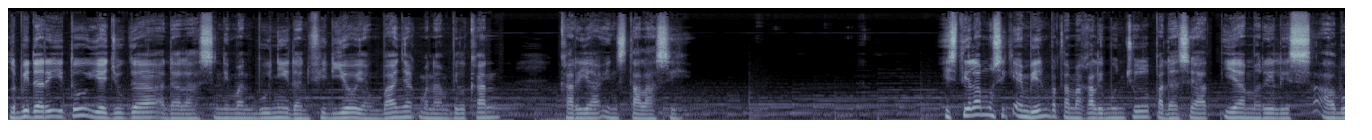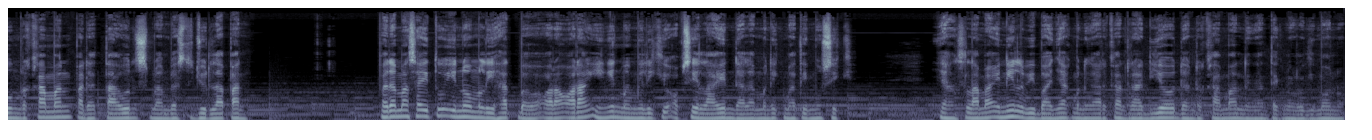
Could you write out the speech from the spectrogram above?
Lebih dari itu, ia juga adalah seniman bunyi dan video yang banyak menampilkan karya instalasi. Istilah musik ambient pertama kali muncul pada saat ia merilis album rekaman pada tahun 1978. Pada masa itu Ino melihat bahwa orang-orang ingin memiliki opsi lain dalam menikmati musik, yang selama ini lebih banyak mendengarkan radio dan rekaman dengan teknologi mono.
